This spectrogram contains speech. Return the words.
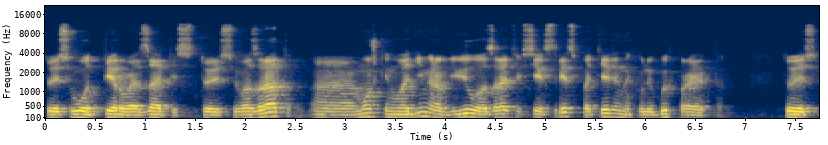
То есть вот первая запись, то есть возврат. Э, Мошкин Владимир объявил о возврате всех средств, потерянных в любых проектах. То есть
